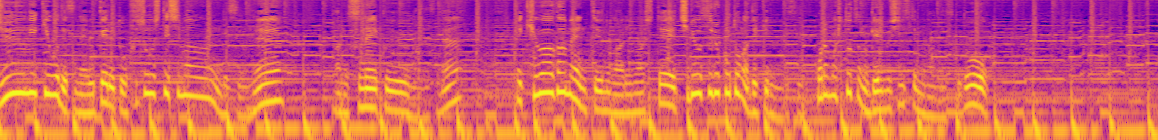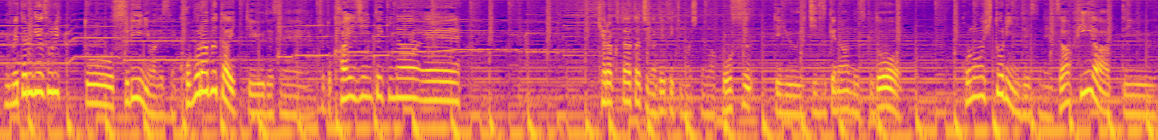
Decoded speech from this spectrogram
銃撃をですね受けると負傷してしまうんですよね。あのスネークなんですね。でキュア画面っていうのがありまして治療することができるんですよ。これも一つのゲームシステムなんですけどメタルギアソリッド3にはですねコブラ部隊っていうですねちょっと怪人的な、えー、キャラクターたちが出てきまして、まあ、ボスっていう位置づけなんですけどこの1人にですねザ・フィアーっていう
